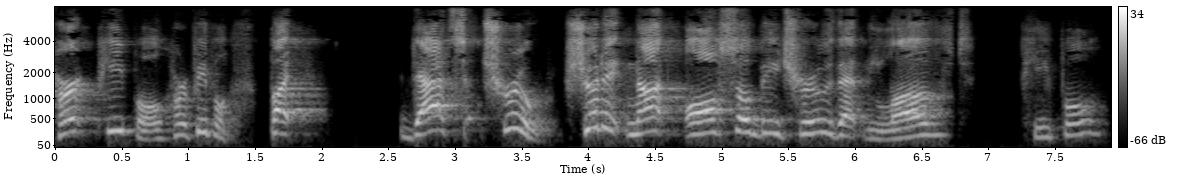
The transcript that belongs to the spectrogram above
Hurt people, hurt people. But that's true. Should it not also be true that loved people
